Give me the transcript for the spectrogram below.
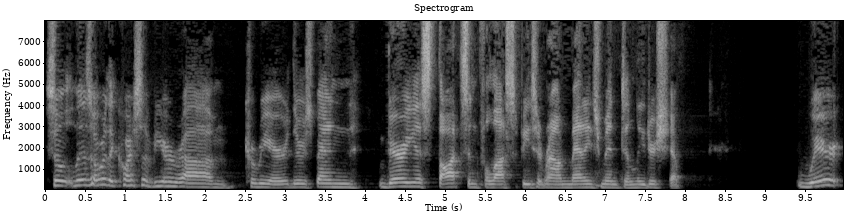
So, Liz, over the course of your um, career, there's been various thoughts and philosophies around management and leadership. Where,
